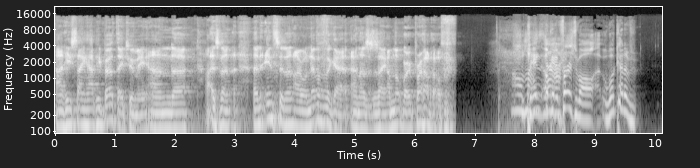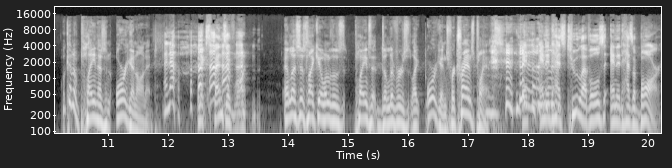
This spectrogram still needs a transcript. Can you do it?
and he sang happy birthday to me. And uh, it's an, an incident I will never forget. And as I say, I'm not very proud of. Oh my Can- okay, gosh. first of all, what kind of what kind of plane has an organ on it? I know. An expensive one. Unless it's like one of those planes that delivers like organs for transplants. and, and it has two levels, and it has a bar.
